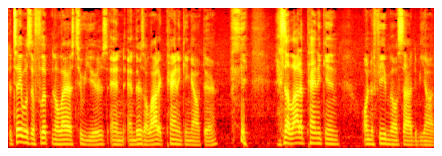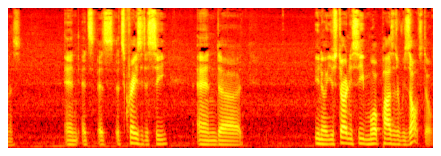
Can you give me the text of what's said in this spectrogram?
The tables have flipped in the last two years and and there's a lot of panicking out there. There's a lot of panicking on the female side to be honest. And it's it's it's crazy to see. And uh you know you're starting to see more positive results though.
